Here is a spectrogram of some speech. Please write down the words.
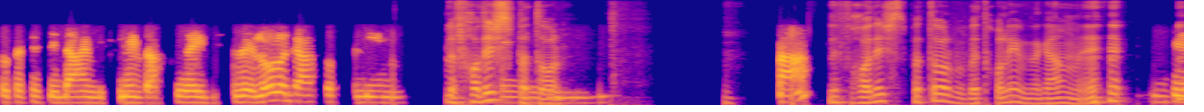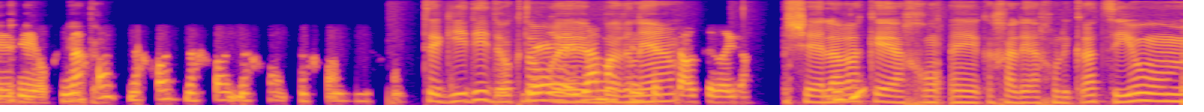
שוטפת ידיים לפני ואחרי, בשביל לא לגעת בפנים. לפחות יש ספתול. אה, מה? לפחות יש ספתול בבית חולים, זה גם... בדיוק, נכון, נכון, נכון, נכון, נכון. תגידי, דוקטור ברנע, שאלה רק ככה, אנחנו לקראת סיום.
